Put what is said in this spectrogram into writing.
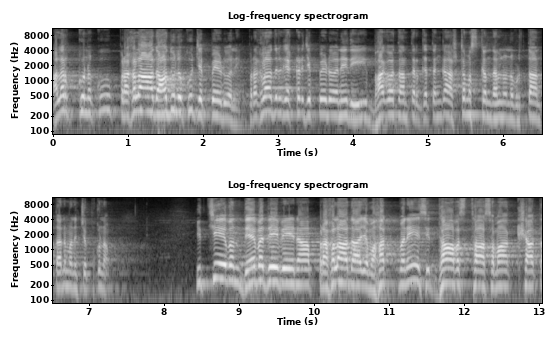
అలర్కునకు ప్రహ్లాదాదులకు చెప్పాడు అని. ప్రహ్లాదులకు ఎక్కడ చెప్పాడు అనేది భాగవతాంతర్గతంగా అష్టమస్కంధంలో ఉన్న వృత్తాంతాన్ని మనం చెప్పుకున్నాం. ఇత్యేవం దేవదేవేన ప్రహ్లాదాయ మహాత్మనే సిద్ధావస్థా సమాఖ్యాత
